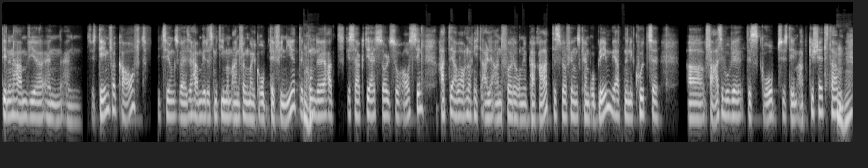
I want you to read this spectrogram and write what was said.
denen haben wir ein, ein System verkauft, beziehungsweise haben wir das mit ihm am Anfang mal grob definiert. Der mhm. Kunde hat gesagt, ja, es soll so aussehen, hatte aber auch noch nicht alle Anforderungen parat. Das war für uns kein Problem. Wir hatten eine kurze äh, Phase, wo wir das Grobsystem abgeschätzt haben. Mhm.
